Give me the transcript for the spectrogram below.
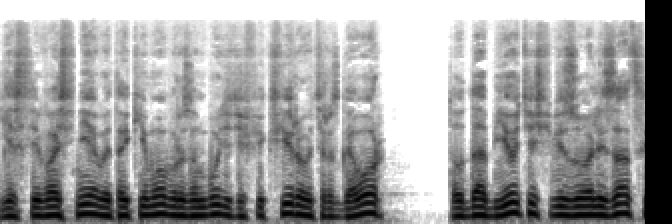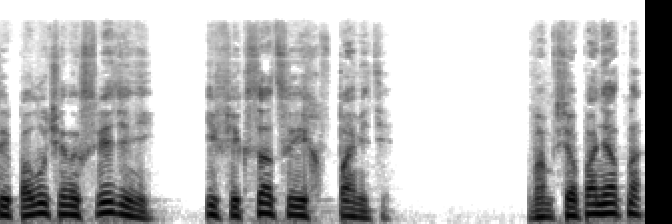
Если во сне вы таким образом будете фиксировать разговор, то добьетесь визуализации полученных сведений и фиксации их в памяти. Вам все понятно?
